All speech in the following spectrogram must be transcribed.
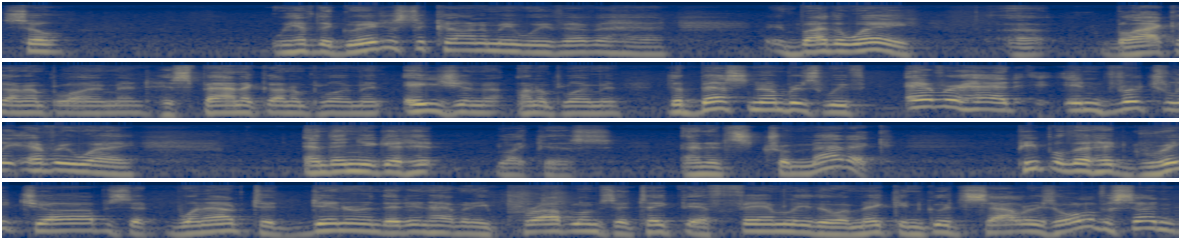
So we have the greatest economy we've ever had. And by the way, uh, black unemployment, Hispanic unemployment, Asian unemployment, the best numbers we've ever had in virtually every way. And then you get hit like this. And it's traumatic. People that had great jobs, that went out to dinner and they didn't have any problems, they take their family, they were making good salaries, all of a sudden,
